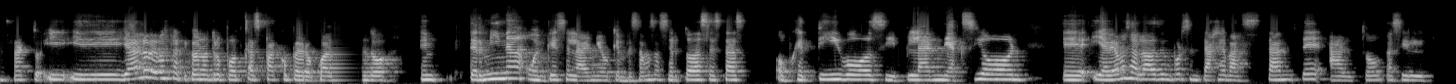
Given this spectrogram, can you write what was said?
Exacto, y, ya lo habíamos platicado en otro podcast, Paco, pero cuando em, termina o empieza el año, que empezamos a hacer todas estas objetivos y plan de acción, eh, y habíamos hablado de un porcentaje bastante alto, casi el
